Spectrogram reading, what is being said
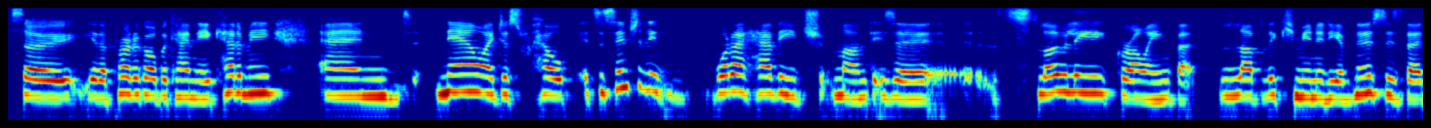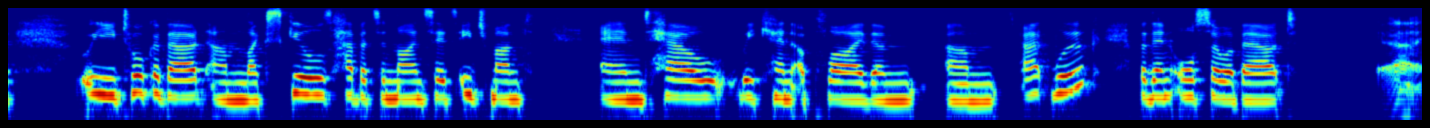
So yeah, the protocol became the academy, and now I just help. It's essentially what I have each month is a slowly growing but lovely community of nurses that we talk about um, like skills, habits, and mindsets each month, and how we can apply them um, at work, but then also about uh,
